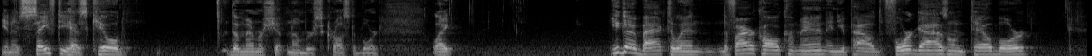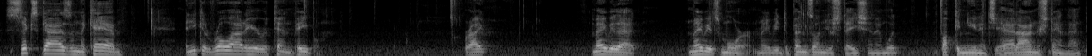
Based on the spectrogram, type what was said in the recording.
You know, safety has killed the membership numbers across the board. Like, you go back to when the fire call come in and you piled four guys on the tailboard, six guys in the cab, and you could roll out of here with 10 people right? Maybe that, maybe it's more. Maybe it depends on your station and what fucking units you had. I understand that.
